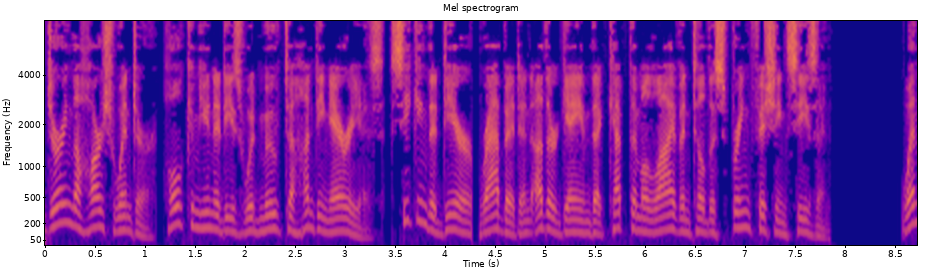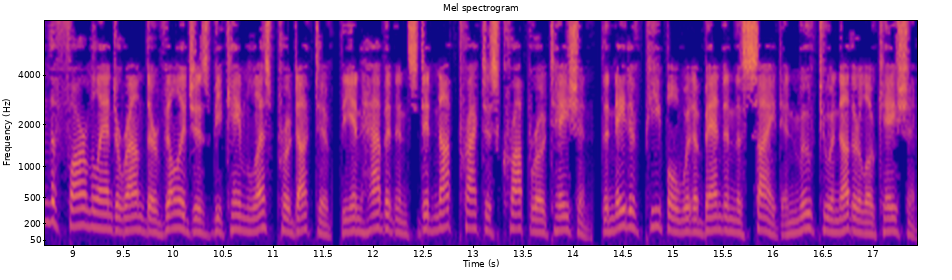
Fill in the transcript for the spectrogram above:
During the harsh winter, whole communities would move to hunting areas, seeking the deer, rabbit and other game that kept them alive until the spring fishing season. When the farmland around their villages became less productive, the inhabitants did not practice crop rotation, the native people would abandon the site and move to another location.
